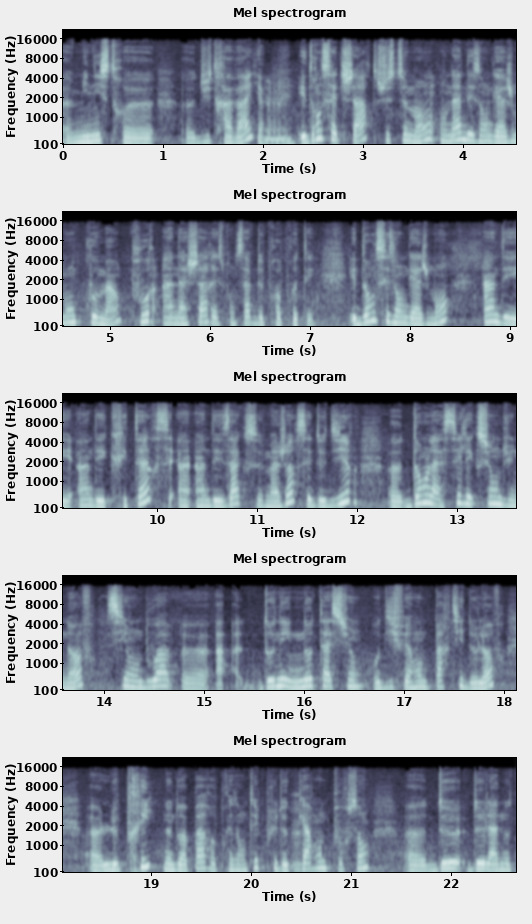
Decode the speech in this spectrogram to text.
euh, ministre euh, du Travail. Mmh. Et dans cette charte, justement, on a des engagements communs pour un achat responsable de propreté. Et dans ces engagements, un des, un des critères, un, un, des axes majeurs, c'est de dire, dans la sélection d'une offre, si on doit donner une notation aux différentes parties de l'offre, le prix ne doit pas représenter plus de 40% de, de la notation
